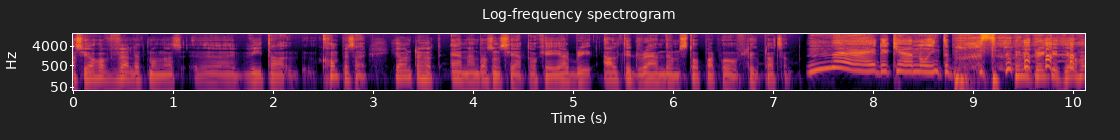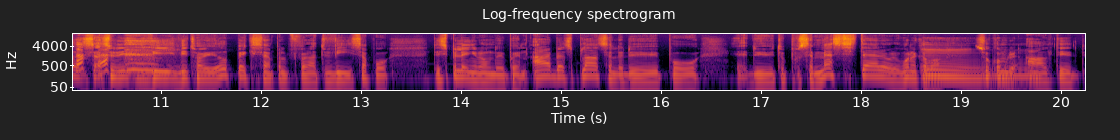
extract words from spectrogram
Alltså jag har väldigt många eh, vita kompisar. Jag har inte hört en enda som säger att okej, jag blir alltid random stoppad på flygplatsen. Nej, det kan jag nog inte påstå. Nej, men riktigt, jag har, alltså, vi, vi tar ju upp exempel för att visa på Det spelar ingen roll om du är på en arbetsplats eller du är, på, eh, du är ute på semester. Och vad det kan vara, så kommer du alltid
